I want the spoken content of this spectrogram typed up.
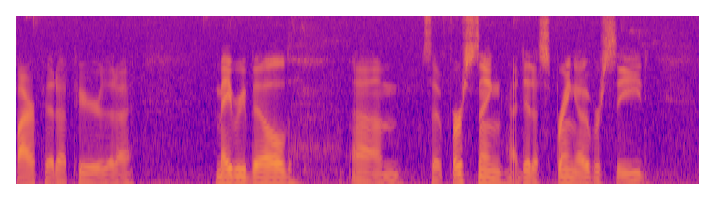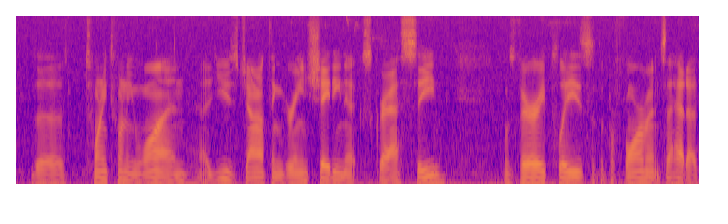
fire pit up here that I may rebuild. Um, so first thing, I did a spring overseed the 2021. I used Jonathan Green Shady Nooks grass seed was very pleased with the performance. I had a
